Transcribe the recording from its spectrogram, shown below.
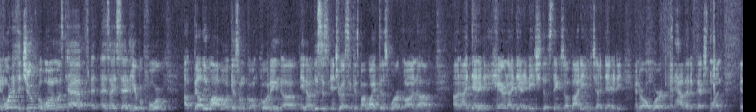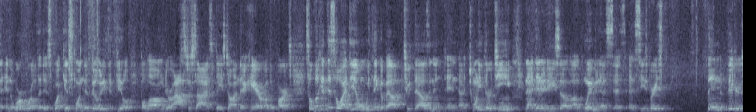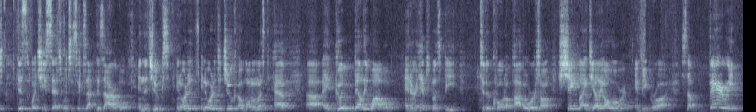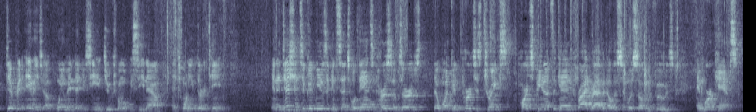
In order to juke, a woman must have, as I said here before, a belly wobble. I guess I'm, I'm quoting, uh, you know, this is interesting because my wife does work on um, on identity, hair and identity. She does things on body image and identity and her own work and how that affects one in, in, the work world. That is, what gives one the ability to feel belonged or ostracized based on their hair or other parts. So look at this whole idea when we think about 2000 and, and uh, 2013 and identities of, of women as, as, as these very thin figures. This is what she says, which is exa- desirable in the jukes. In order, in order to juke, a woman must have uh, a good belly wobble, and her hips must be, to the quote of popular work song, shake like jelly all over and be broad. It's a very different image of women that you see in jukes from what we see now in 2013. In addition to good music and sensual dancing, Hurston observes that one could purchase drinks, parched peanuts again, fried rabbit, and other similar southern foods in work camps.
